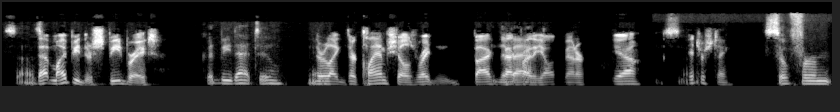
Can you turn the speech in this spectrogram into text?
So That might be their speed brakes. could be that too. Yeah. They're like they're clamshells right back the back, by the yacht manor. Yeah, So- interesting. So for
